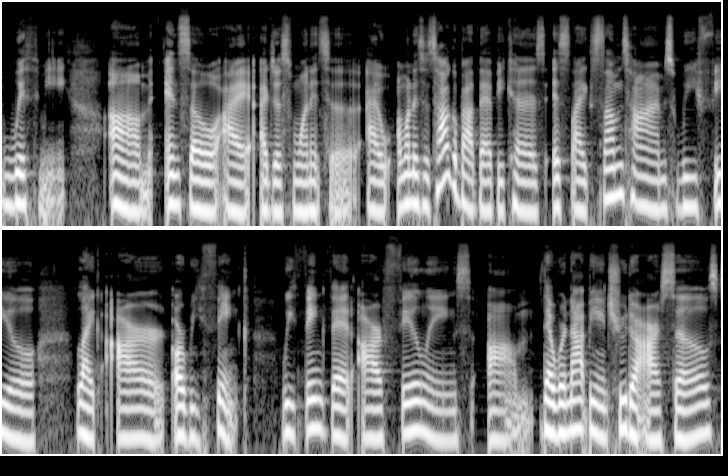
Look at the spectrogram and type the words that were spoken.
with me. Um, and so I, I just wanted to, I, I wanted to talk about that because it's like sometimes we feel like our, or we think, we think that our feelings, um, that we're not being true to ourselves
